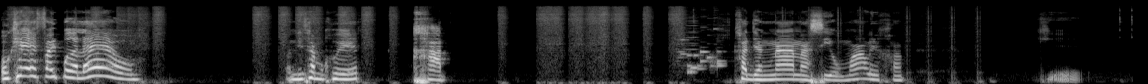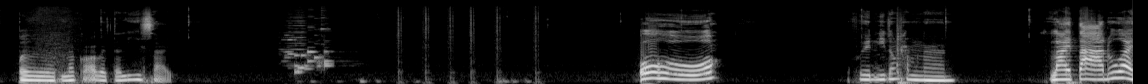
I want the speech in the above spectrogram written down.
โอเค ไฟเปิดแล้วตอนนี้ทำเควส ขัดอย่างนานอะเสียวมากเลยครับโอเคเปิดแล้วก็เอาแบตเตอรี่ใส่ โอ้โหเควสนี้ต้องทำนาน ลายตาด้วย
